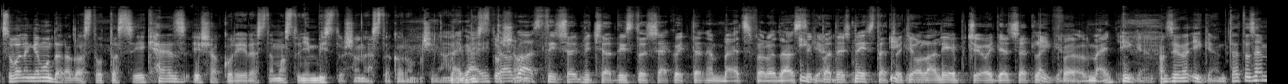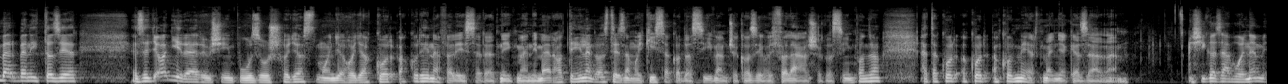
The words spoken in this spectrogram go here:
Szóval engem oda ragasztott a székhez, és akkor éreztem azt, hogy én biztosan ezt akarom csinálni. Megállítva azt is, hogy micsoda biztonság, hogy te nem mehetsz fel oda a színpad, és nézted, igen. hogy hol a lép lépcső, hogy esetleg igen, fölmegy. Igen, azért igen. Tehát az emberben itt azért ez egy annyira erős impulzus, hogy azt mondja, hogy akkor, akkor én ne felé szeretnék menni. Mert ha tényleg azt érzem, hogy kiszakad a szívem csak azért, hogy felállhassak a színpadra, hát akkor, akkor, akkor miért menjek ezzel ellen? És igazából nem,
